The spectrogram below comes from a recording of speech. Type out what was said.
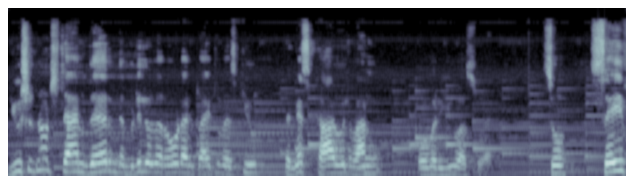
you should not stand there in the middle of the road and try to rescue. The next car will run over you as well. So, safe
